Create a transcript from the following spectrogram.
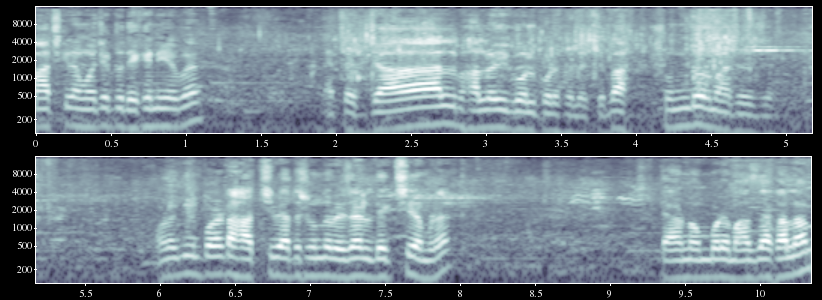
মাছ কিরম হচ্ছে একটু দেখে নিই এবার। আচ্ছা জাল, ভালোই গোল করে ফেলেছে। বাহ, সুন্দর মাছ হয়েছে। অনেকদিন পর একটা হাত ছিপে এত সুন্দর রেজাল্ট দেখছি আমরা। তেরো নম্বরে মাছ দেখালাম।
